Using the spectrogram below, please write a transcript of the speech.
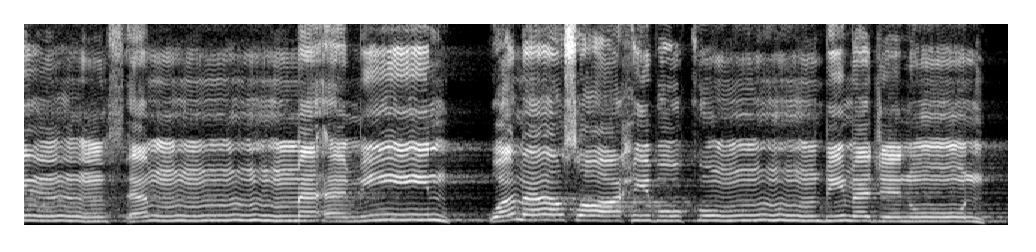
ثم أمين وما صاحبكم بمجنون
